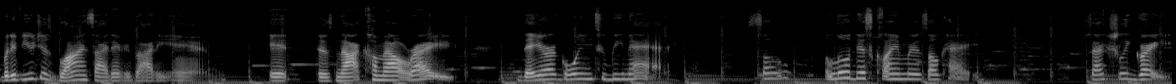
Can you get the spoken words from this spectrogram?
But if you just blindside everybody and it does not come out right, they are going to be mad. So, a little disclaimer is okay. It's actually great.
